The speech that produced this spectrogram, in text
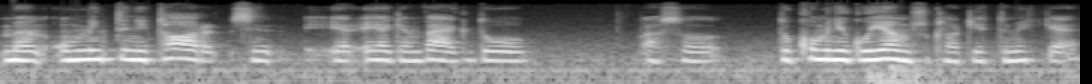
Men om inte ni tar sin, er egen väg då, alltså, då kommer ni gå igenom såklart jättemycket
